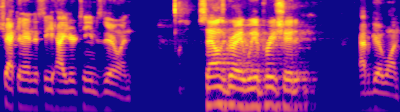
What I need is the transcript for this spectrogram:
checking in to see how your team's doing. Sounds great. We appreciate it. Have a good one.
